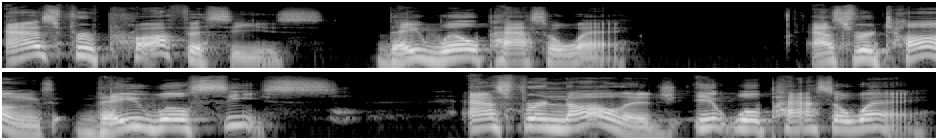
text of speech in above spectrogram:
As for prophecies, they will pass away. As for tongues, they will cease. As for knowledge, it will pass away.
